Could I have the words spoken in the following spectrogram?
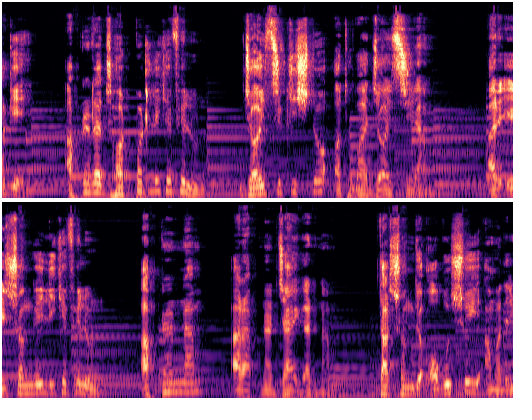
আগে আপনারা ঝটপট লিখে ফেলুন, জয় শ্রীকৃষ্ণ অথবা জয় শ্রীরাম। আর এর সঙ্গেই লিখে ফেলুন, আপনার নাম আর আপনার জায়গার নাম। তার সঙ্গে অবশ্যই আমাদের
